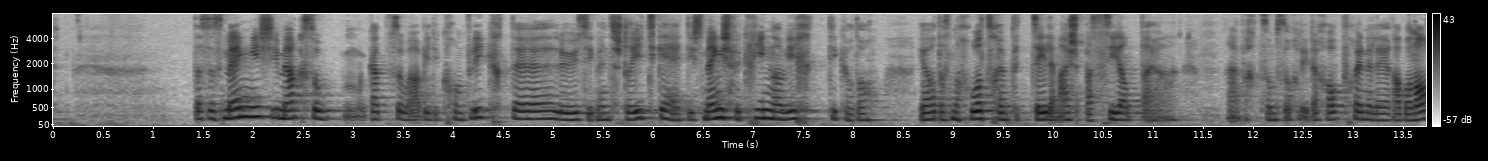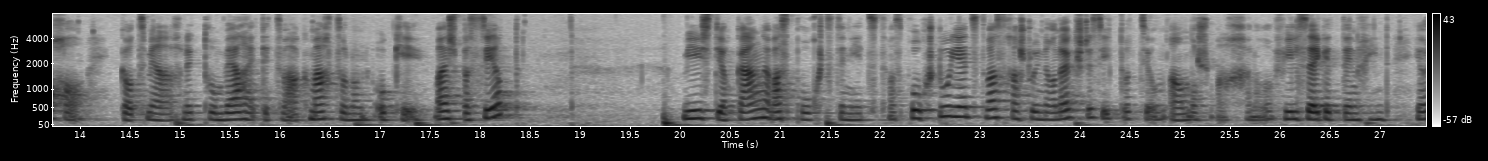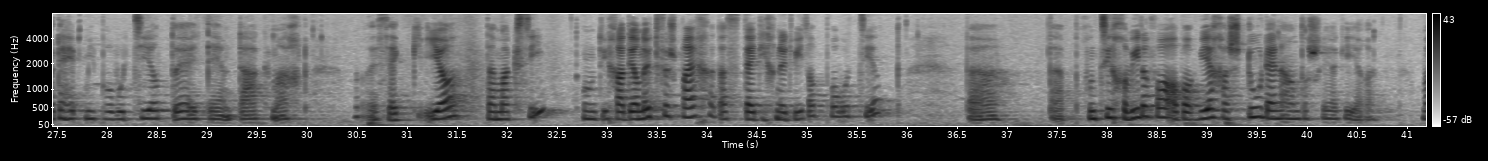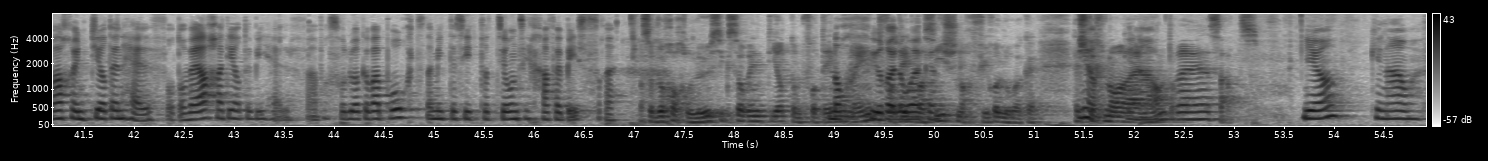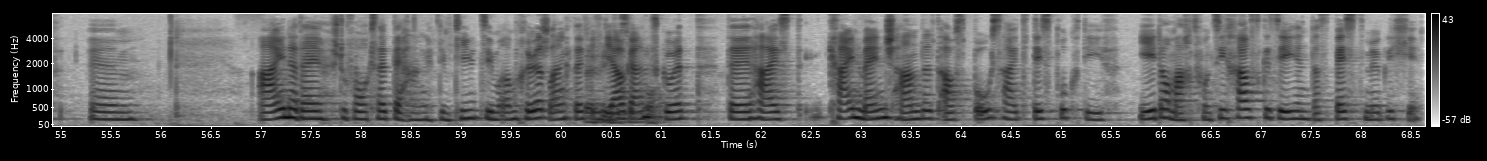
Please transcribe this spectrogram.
dass es manchmal, ich merke so, gerade so auch bei der Konfliktlösung, wenn es Streit gibt, ist es manchmal für Kinder wichtig, oder, ja, dass man kurz erzählen können, was passiert, ja, einfach um so ein den Kopf zu lernen. Aber nachher geht es mir eigentlich nicht darum, wer hat jetzt was gemacht, sondern okay, was ist passiert, wie ist dir gegangen, was braucht es denn jetzt, was brauchst du jetzt, was kannst du in der nächsten Situation anders machen. Oder? Viele sagen den Kind, ja, der hat mich provoziert, der hat den und das gemacht. Ich sage, ja, das mag sein. Und ich kann dir nicht versprechen, dass der dich nicht wieder provoziert. Das, das kommt sicher wieder vor, aber wie kannst du dann anders reagieren? Was könnte dir denn helfen? Oder wer kann dir dabei helfen? Einfach so schauen, was braucht es, damit die Situation sich kann verbessern kann. Also wirklich lösungsorientiert und von dem nach Moment, von dem, was ist, nach vorne schauen. Hast ja, du noch genau. einen anderen Satz? Ja, genau. Ähm, einer, den hast du vorhin gesagt, der hängt im Teamzimmer am Kühlschrank, den, den finde ich auch ganz gut. Der heißt: Kein Mensch handelt aus Bosheit destruktiv. Jeder macht von sich aus gesehen das Bestmögliche.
